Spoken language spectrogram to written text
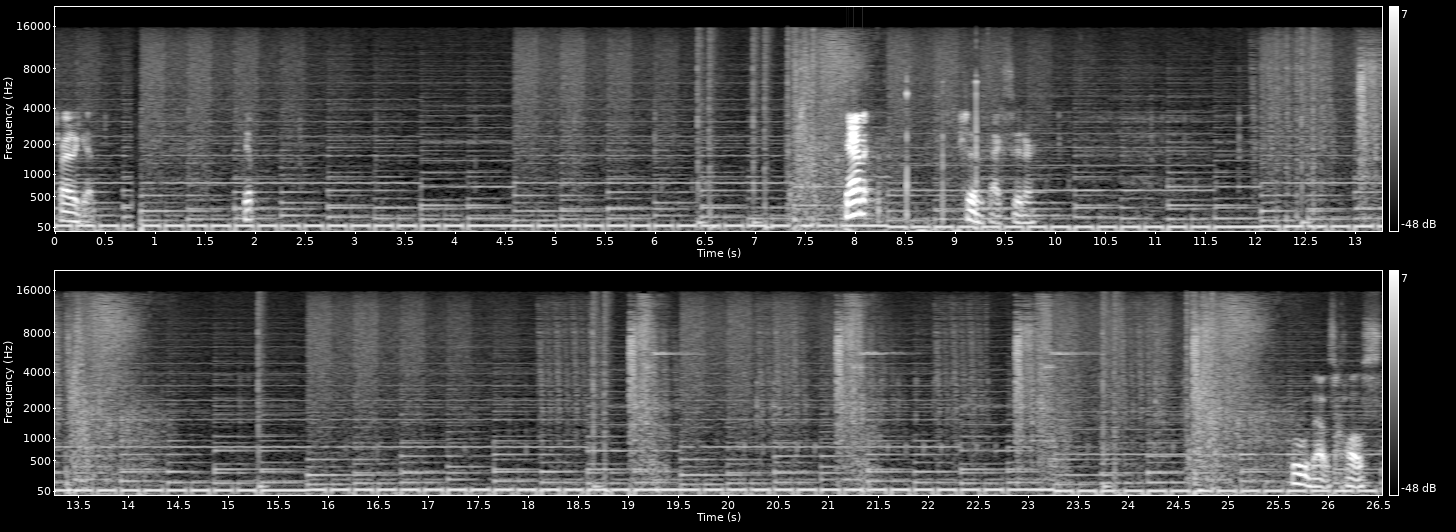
try it again. Damn it! Should have attacked sooner. Ooh, that was close.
